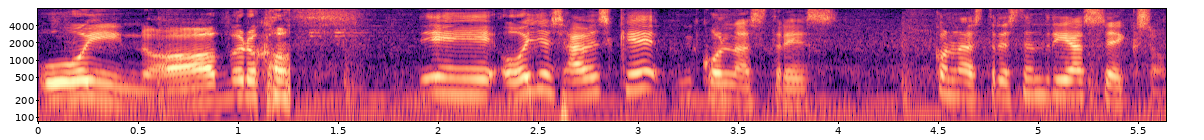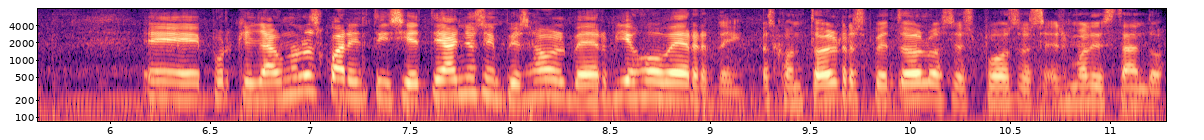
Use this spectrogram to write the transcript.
Uy, no, pero con... Eh, oye, ¿sabes qué? Con las tres. Con las tres tendría sexo. Eh, porque ya uno a los 47 años empieza a volver viejo verde. Pues con todo el respeto de los esposos, es molestando.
